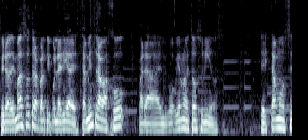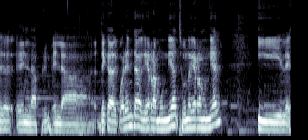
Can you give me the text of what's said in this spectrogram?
Pero además otra particularidad es, también trabajó para el gobierno de Estados Unidos. Estamos eh, en, la, en la década del 40, Guerra Mundial, Segunda Guerra Mundial, y la-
